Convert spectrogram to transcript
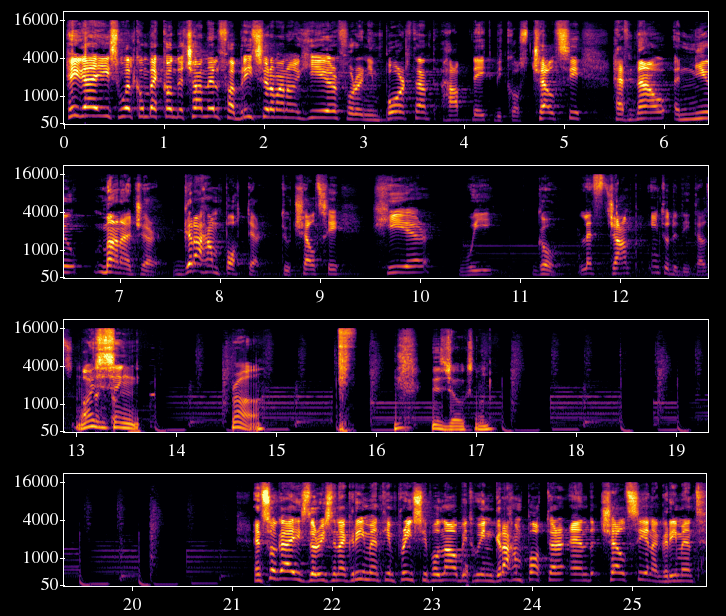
Hey guys, welcome back on the channel. Fabrizio Romano here for an important update because Chelsea have now a new manager, Graham Potter to Chelsea. Here we go. Let's jump into the details. Why is he saying, bro? These jokes, man. And so, guys, there is an agreement in principle now between Graham Potter and Chelsea, an agreement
